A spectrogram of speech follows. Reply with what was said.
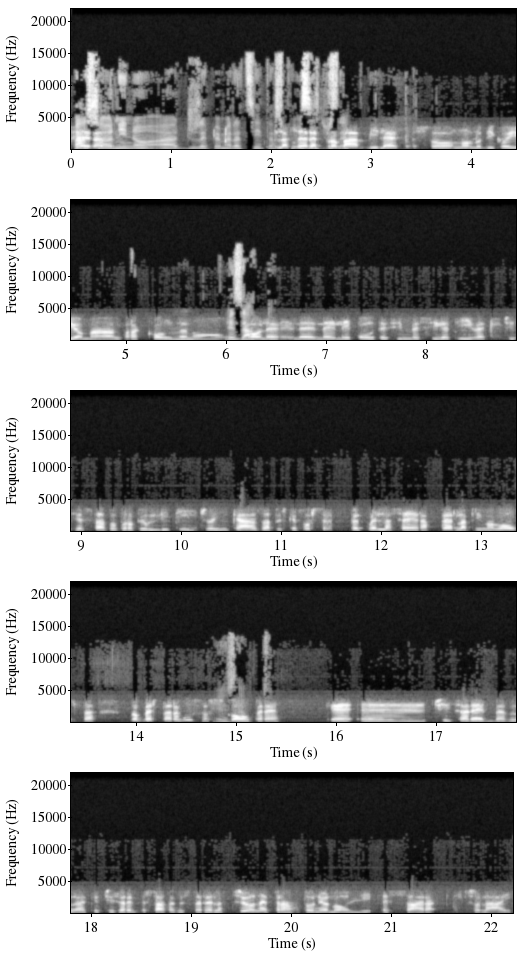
passo sera, a, Nino, a Giuseppe Marazzita. La sera è probabile, questo non lo dico io, ma lo raccontano mm, esatto. le, le, le, le, ipotesi investigative, che ci sia stato proprio un litigio in casa, perché forse per quella sera, per la prima volta, Roberta Ragusa esatto. scopre che, eh, ci sarebbe, che ci sarebbe stata questa relazione tra Antonio Logli e Sara Solai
